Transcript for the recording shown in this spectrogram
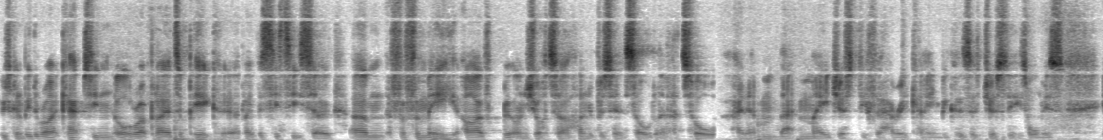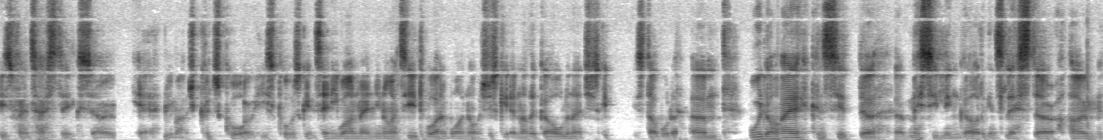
who's going to be the right captain or right player to pick, uh, play for City. So um, for, for me, I've put on Jota 100% sold on that at all. And it, that may just be for Harry Kane because it's just his form is, is fantastic. So yeah, pretty much could score. He scores against anyone, Man United. Why, why not just get another goal and that just gets doubled up? Um, would I consider Messi Lingard against Leicester at home?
